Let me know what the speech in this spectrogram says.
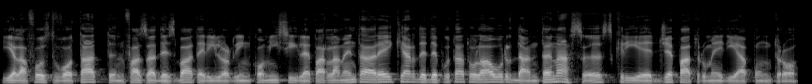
El a fost votat în faza dezbaterii dezbaterilor din comisiile parlamentare, chiar de deputatul Aur Dan Tănasă, scrie g4media.ro.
